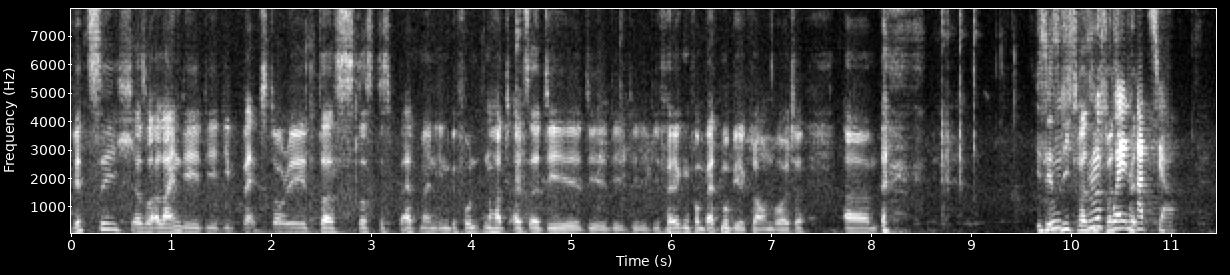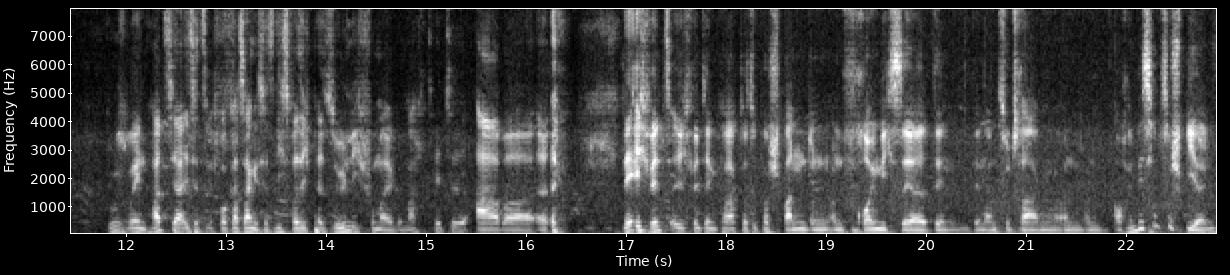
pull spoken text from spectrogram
witzig. Also allein die, die, die Backstory, dass, dass, dass Batman ihn gefunden hat, als er die, die, die, die, die Felgen vom Batmobil klauen wollte. Ähm, ist jetzt Bruce, nichts, was Bruce ich. Was Wayne hat's ja. Bruce Wayne hat's ja, ist jetzt, ich wollte gerade sagen, ist jetzt nichts, was ich persönlich schon mal gemacht hätte, aber äh, nee, ich finde ich find den Charakter super spannend und, und freue mich sehr, den, den dann zu tragen und, und auch ein bisschen zu spielen.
